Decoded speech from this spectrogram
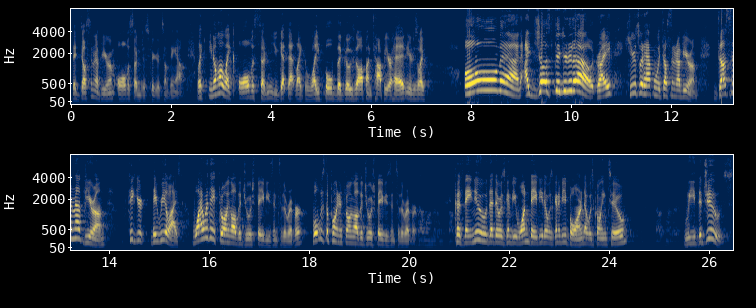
That Dasan and Aviram all of a sudden just figured something out. Like you know how like all of a sudden you get that like light bulb that goes off on top of your head, and you're just like, Oh man, I just figured it out, right? Here's what happened with Dasan and Aviram. Dasan and Aviram figured, they realized, why were they throwing all the Jewish babies into the river? What was the point of throwing all the Jewish babies into the river? Because they knew that there was going to be one baby that was going to be born that was going to lead the Jews.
